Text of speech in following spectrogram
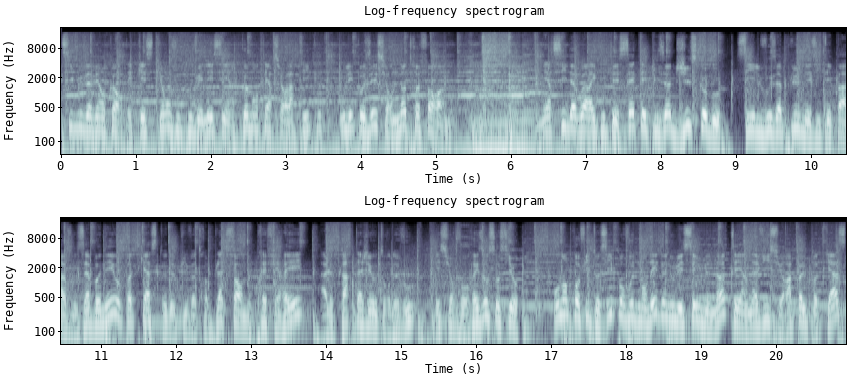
Si vous avez encore des questions, vous pouvez laisser un commentaire sur l'article ou les poser sur notre forum. Merci d'avoir écouté cet épisode jusqu'au bout. S'il vous a plu, n'hésitez pas à vous abonner au podcast depuis votre plateforme préférée, à le partager autour de vous et sur vos réseaux sociaux. On en profite aussi pour vous demander de nous laisser une note et un avis sur Apple Podcast.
